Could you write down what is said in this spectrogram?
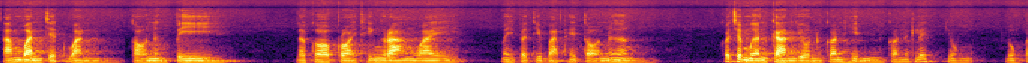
สามวันเจ็ดวันต่อหนึ่งปี แล้วก็ปล่อยทิ้งร้างไว้ ไม่ปฏิบัติให้ต่อเนื่อง ก็จะเหมือนการโยนก้อนหินก้อนเล็กๆยงลงไป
